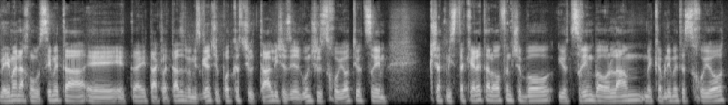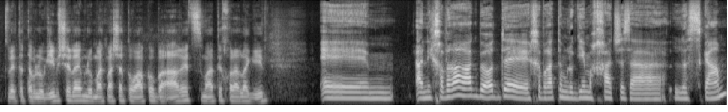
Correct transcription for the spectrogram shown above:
ואם אנחנו עושים את, ה, אה, את, את ההקלטה הזאת במסגרת של פודקאסט של טלי, שזה ארגון של זכויות יוצרים, כשאת מסתכלת על האופן שבו יוצרים בעולם מקבלים את הזכויות ואת התמלוגים שלהם לעומת מה שאת רואה פה בארץ, מה את יכולה להגיד? אני חברה רק בעוד אה, חברת תמלוגים אחת, שזה הלסקאם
